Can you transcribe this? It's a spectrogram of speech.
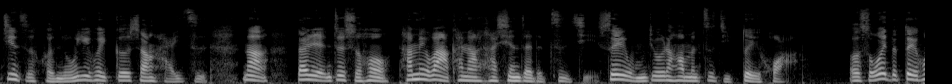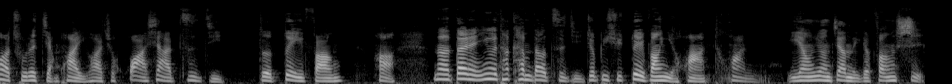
镜子很容易会割伤孩子。那当然这时候他没有办法看到他现在的自己，所以我们就让他们自己对话。呃，所谓的对话，除了讲话以外，去画下自己的对方。好，那当然，因为他看不到自己，就必须对方也画画你，一样用这样的一个方式。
